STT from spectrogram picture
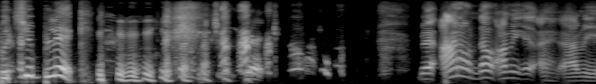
but you're blick. Man, I don't know. I mean, I, I mean,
